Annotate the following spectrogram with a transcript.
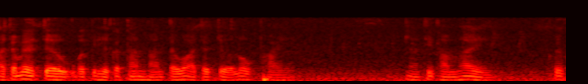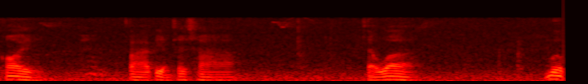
อาจจะไม่ได้เจออุบัติเหตุกระทันหัน แต่ว่าอาจจะเจอโรคภัยนะที่ทำให้ค่อยๆตายไปอย่างช้าๆ แต่ว่าเมื่อ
